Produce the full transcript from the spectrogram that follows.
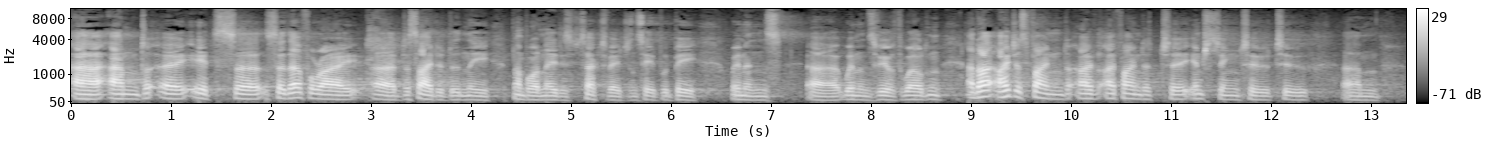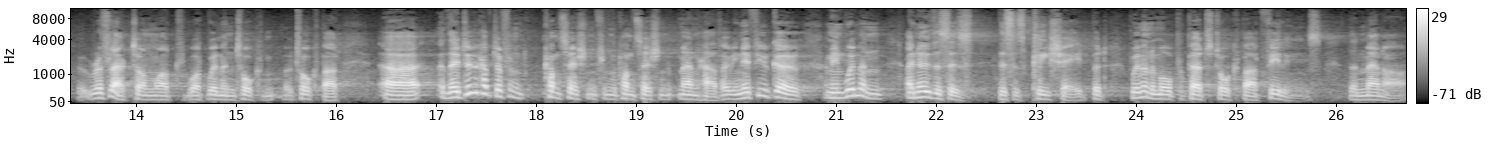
Uh, and uh, it's, uh, so therefore I uh, decided in the number one ladies detective agency it would be women's, uh, women's view of the world. And, and I, I just find, I, I find it uh, interesting to, to um, reflect on what, what women talk, talk about. Uh, and they do have different conversation from the conversation men have. I mean, if you go, I mean, women, I know this is, this is cliched, but women are more prepared to talk about feelings than men are.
